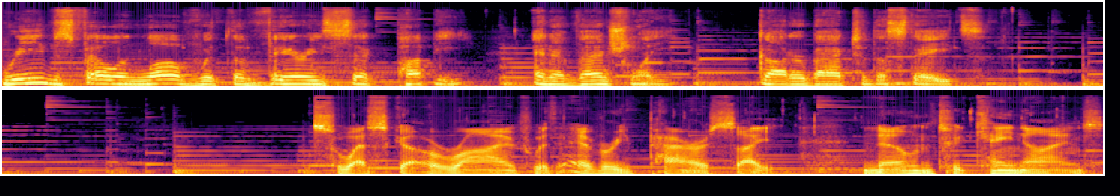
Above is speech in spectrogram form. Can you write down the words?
Reeves fell in love with the very sick puppy and eventually got her back to the States. Sweska arrived with every parasite known to canines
